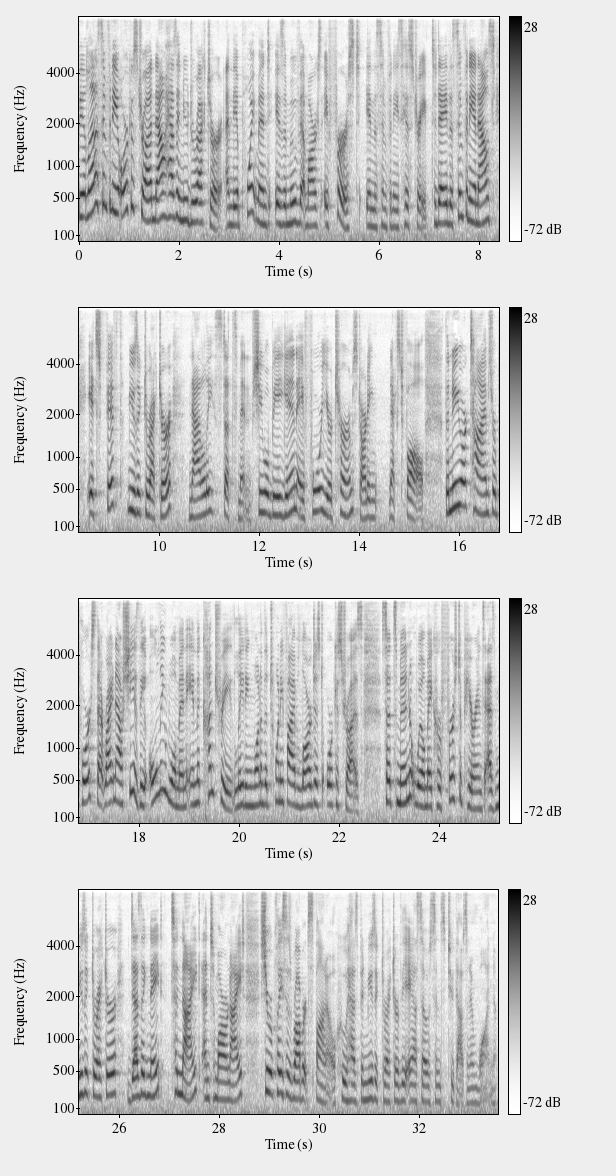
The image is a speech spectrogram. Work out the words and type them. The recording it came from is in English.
The Atlanta Symphony Orchestra now has a new director, and the appointment is a move that marks a first in the symphony's history. Today, the symphony announced its fifth music director, Nathalie Stutzmann. She will begin a four-year term starting next fall. The New York Times reports that right now she is the only woman in the country leading one of the 25 largest orchestras. Stutzmann will make her first appearance as music director designate tonight and tomorrow night. She replaces Robert Spano, who has been music director of the ASO since 2001.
